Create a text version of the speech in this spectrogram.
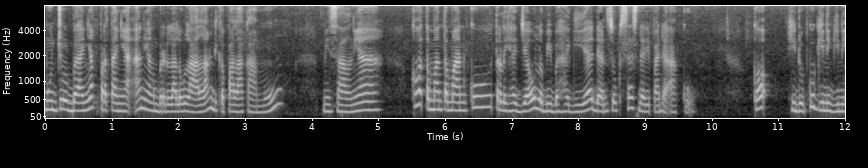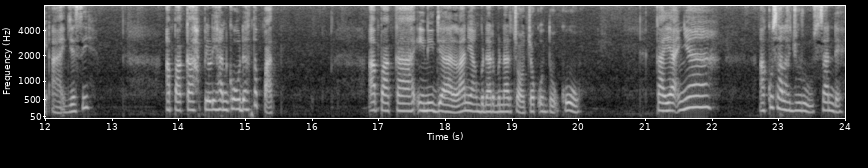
muncul banyak pertanyaan yang berlalu lalang di kepala kamu? Misalnya, kok teman-temanku terlihat jauh lebih bahagia dan sukses daripada aku? Kok hidupku gini-gini aja sih? Apakah pilihanku udah tepat? Apakah ini jalan yang benar-benar cocok untukku? Kayaknya aku salah jurusan deh.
